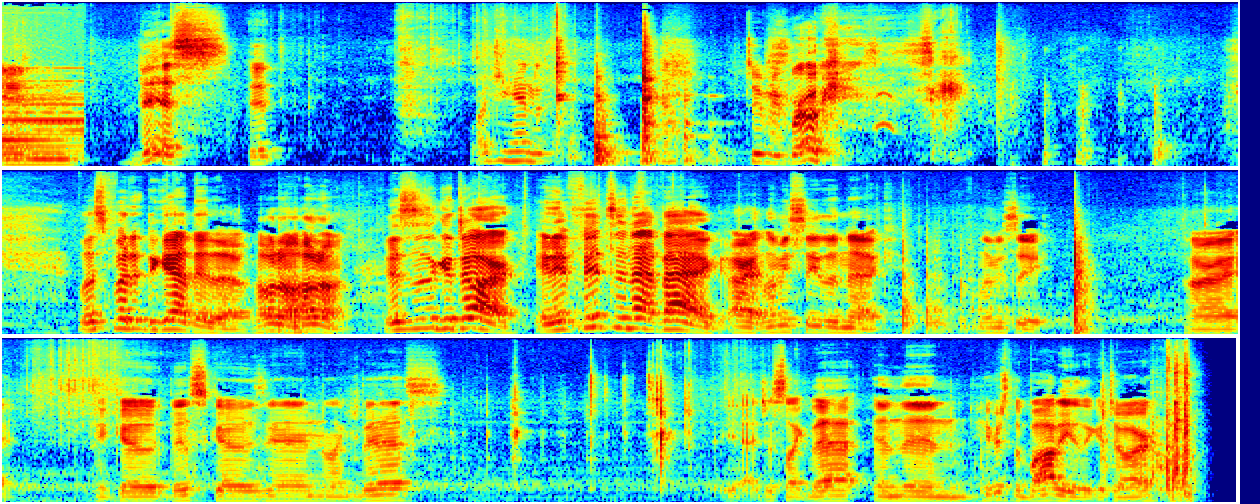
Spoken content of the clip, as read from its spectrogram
In this, it Why'd you hand it to me broken? Let's put it together though. Hold on, hold on. This is a guitar and it fits in that bag. All right, let me see the neck. Let me see. All right, it go. This goes in like this. Yeah, just like that. And then here's the body of the guitar.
